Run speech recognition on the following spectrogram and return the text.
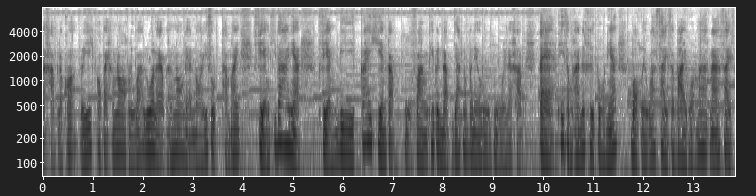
นะครับ แล้วก็รีกออกไปข้างนอก หรือว่ารั่วไหลออกไปข้างนอกเนี่ยน้อยที่สุดทำให้เสียงที่ได้เนี่ยเสียงดีใกล้เคียงกับหูฟังที่เป็นแบบยัดลงไปในรูหูนะครับ แต่ที่สำคัญก็คือตัวนี้บอกเลยว่าใส่สบายกว่ามากนะ ใส่ส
